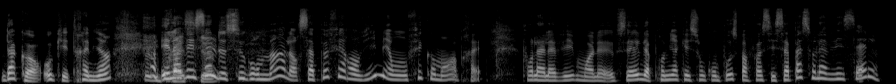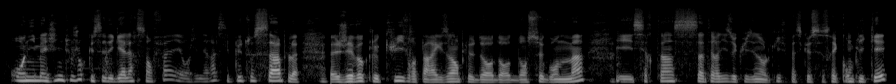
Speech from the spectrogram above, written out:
D'accord, ok, très bien. Et la vaisselle de seconde main, alors ça peut faire envie, mais on fait comment après Pour la laver, moi, vous savez, la première question qu'on pose parfois, c'est ça passe au lave-vaisselle? On imagine toujours que c'est des galères sans fin et en général c'est plutôt simple. Euh, J'évoque le cuivre par exemple dans, dans- dans seconde main et certains s'interdisent de cuisiner dans le cuivre parce que ce serait compliqué.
